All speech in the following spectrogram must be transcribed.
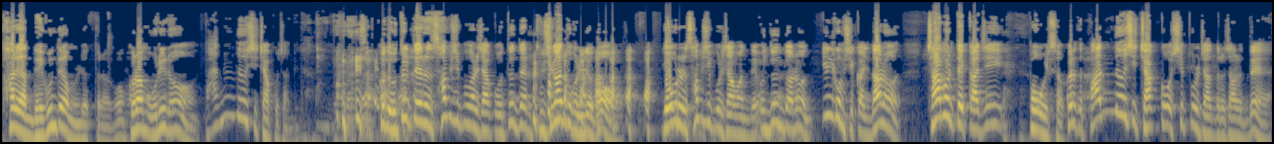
팔에 한 네 군데가 물렸더라고. 그러면 우리는 반드시 잡고 잡니다. 근데 어떨 때는 30분 만에 잡고 어떤 때는 2시간도 걸려도 요번에는 30분에 잡았는데 어떤 때는 7시까지 나는 잡을 때까지 보고 있어. 그래서 반드시 잡고 10분을 자들어 자는데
